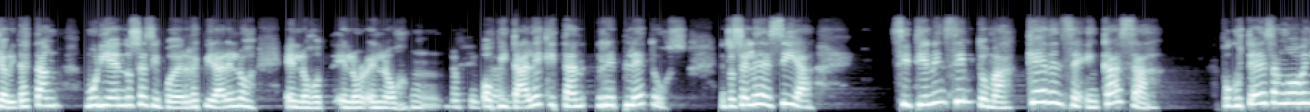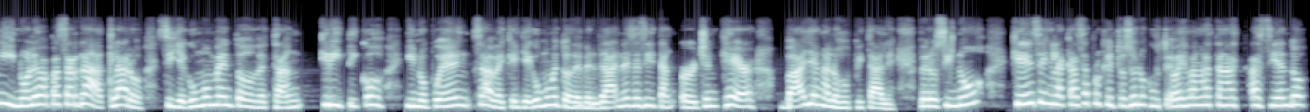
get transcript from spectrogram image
que ahorita están muriéndose sin poder respirar en los, en los, en los, en los mm, hospitales que están repletos. Entonces les decía, si tienen síntomas, quédense en casa porque ustedes son jóvenes y no les va a pasar nada. Claro, si llega un momento donde están críticos y no pueden, sabes, que llega un momento de verdad necesitan urgent care, vayan a los hospitales. Pero si no, quédense en la casa porque entonces lo que ustedes van a estar haciendo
